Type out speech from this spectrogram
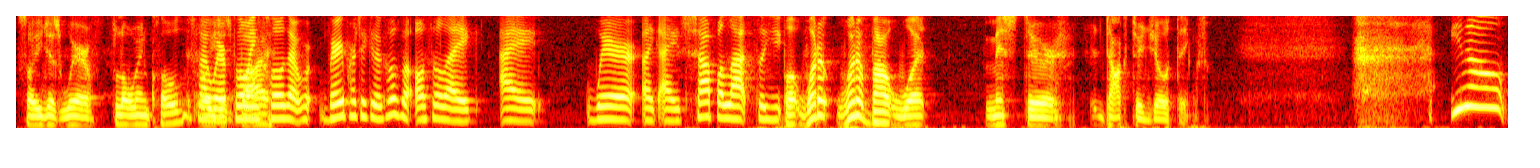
So you just wear flowing clothes. so oh, I wear flowing buy- clothes. I wear very particular clothes, but also like I wear like I shop a lot. So you But what what about what Mister Doctor Joe thinks? you know,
